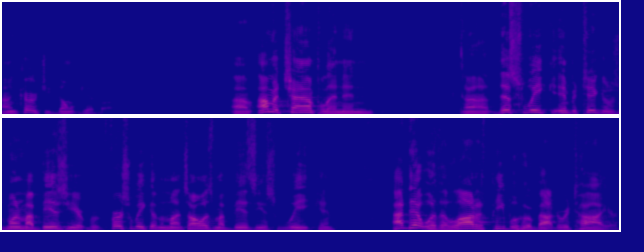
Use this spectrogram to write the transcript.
I encourage you, don't give up. Um, I'm a chaplain, and uh, this week in particular was one of my busier, first week of the month is always my busiest week. And I dealt with a lot of people who are about to retire.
